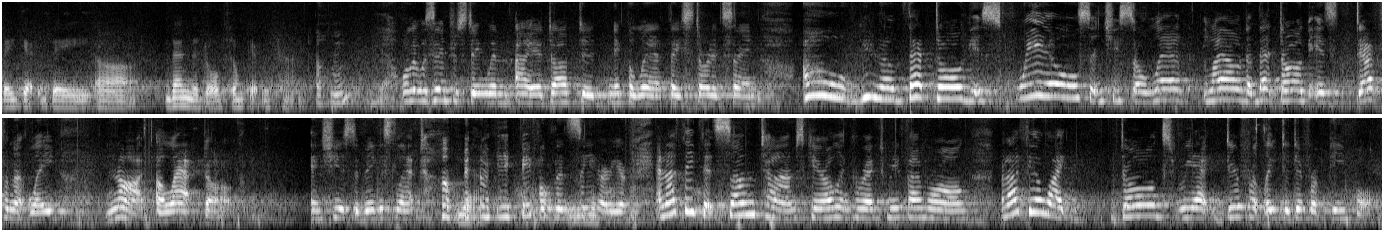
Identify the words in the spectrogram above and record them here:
they get, they, uh, then the dogs don't get returned. Uh huh. Well, it was interesting when I adopted Nicolette, they started saying, Oh, you know, that dog is squeals and she's so loud, loud, and that dog is definitely not a lap dog. And she is the biggest lap dog. I mean, people that see her here. And I think that sometimes, Carole, and correct me if I'm wrong, but I feel like dogs react differently to different people.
